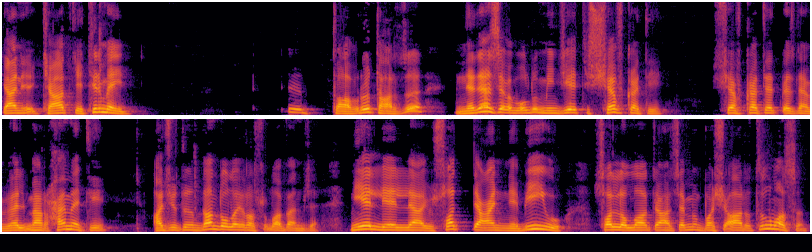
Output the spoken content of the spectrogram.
Yani kağıt getirmeyin. E, tavrı, tarzı neden sebep oldu? Minciyeti, şefkati. Şefkat etmesinden vel merhameti acıdığından dolayı Resulullah Efendimiz'e. Niye lillâ yusadde'an nebiyyü sallallahu aleyhi ve sellem'in başı ağrıtılmasın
